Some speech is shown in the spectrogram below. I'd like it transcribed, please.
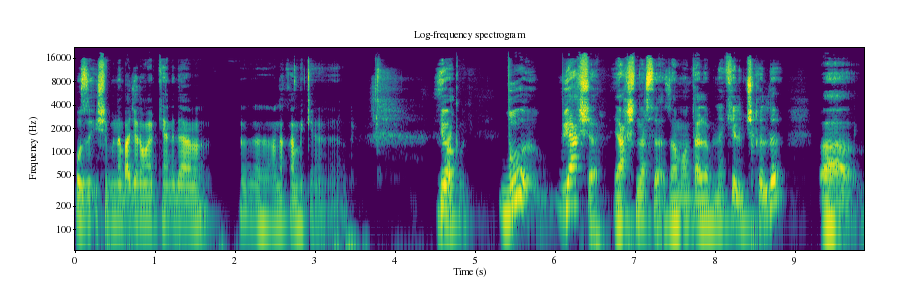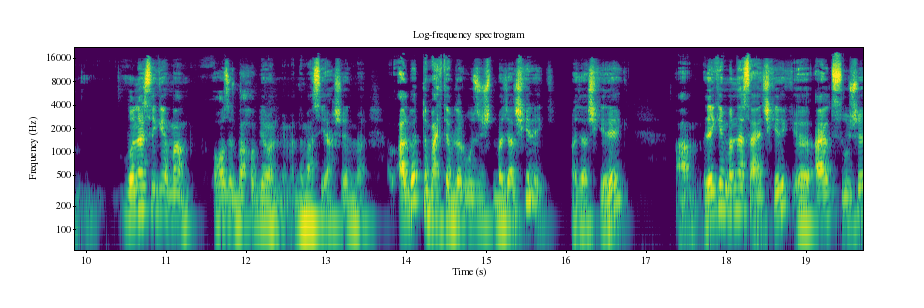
o'zi ishi bilan bajara olmayotganida e, anaqamikan Yo'q. bu yaxshi yaxshi narsa. Zamon talabi bilan kelib chiqildi. Bu narsaga man hozir baho bera olmayman. Nimasi yaxshi nima? Albatta maktablar o'z ishini bajarishi kerak bajarishi kerak. Lekin bir narsa aytish kerak ielts уже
